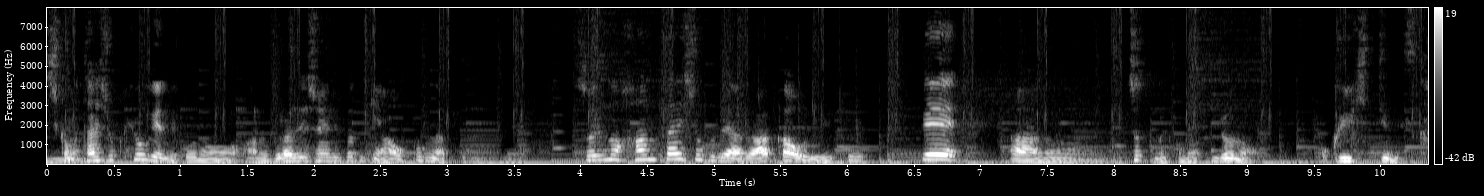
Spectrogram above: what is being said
しかも体色表現でこのあのグラデーション入れた時に青っぽくなってくるのでそれの反対色である赤を入れていってあのちょっとねこの色の奥行きっていうんですか。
